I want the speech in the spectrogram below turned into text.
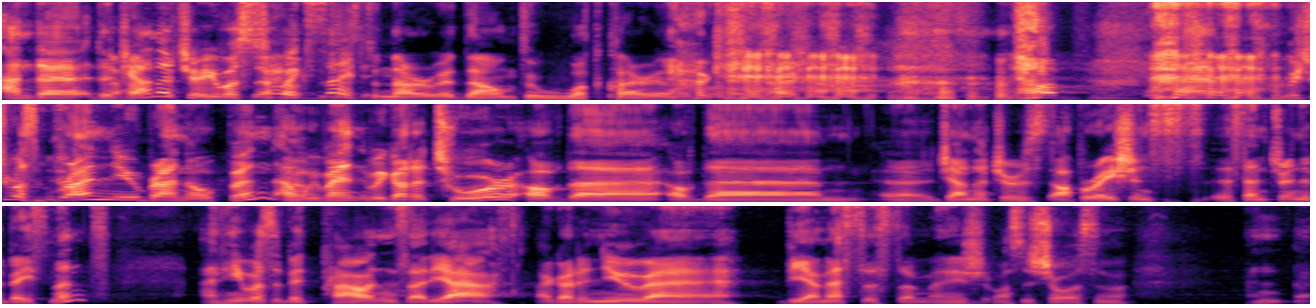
And the, the janitor, he was The so hub, excited. Just to narrow it down to what Clarion was. Hub, um, which was brand new, brand open, and we went. We got a tour of the of the um, uh, janitor's operations center in the basement, and he was a bit proud and said, "Yeah, I got a new uh, BMS system," and he wants to show us. some- And uh,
